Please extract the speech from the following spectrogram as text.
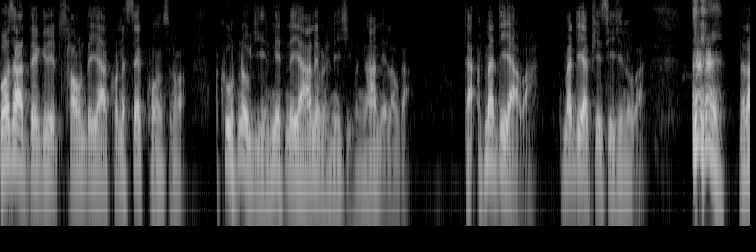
ကောစာတဲကရ1180ခွန်ဆိုတော့အခုနှုတ်ကြည့်နှစ်200နဲ့ပဲနှစ်ရှိမှာ9နှစ်လောက်ကဒါအမှတ်တရပါအမှတ်တရဖြစ်စီခြင်းလို့ပါနရ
